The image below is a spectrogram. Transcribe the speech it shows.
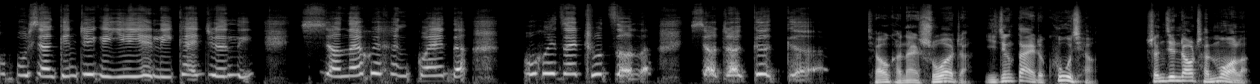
我不想跟这个爷爷离开这里。小奈会很乖的，不会再出走了。小赵哥哥，乔可奈说着，已经带着哭腔。沈金钊沉默了，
